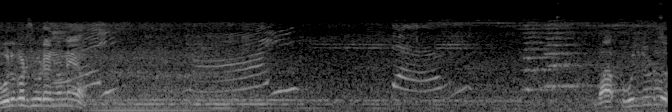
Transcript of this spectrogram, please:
పూలు కూడా చూడు ఎన్ని ఉన్నాయో. బా పూలు చూడు.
